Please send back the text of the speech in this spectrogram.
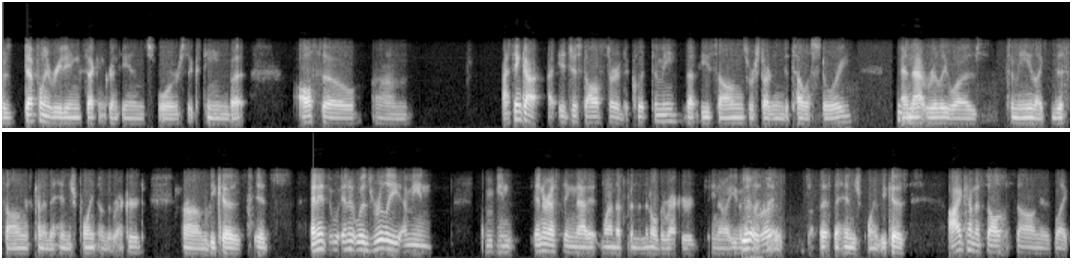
was definitely reading Second Corinthians four sixteen, but also um, I think I it just all started to click to me that these songs were starting to tell a story, mm-hmm. and that really was to me like this song is kind of the hinge point of the record um, because it's and it and it was really I mean I mean interesting that it wound up in the middle of the record you know even yeah, right. that's the hinge point because I kind of saw the song as like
